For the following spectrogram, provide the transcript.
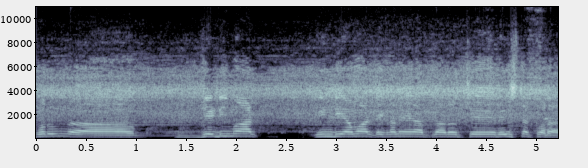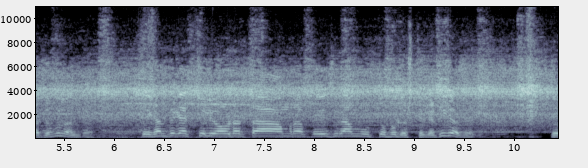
ধরুন জেডি মার্ট ইন্ডিয়া মার্ট এখানে আপনার হচ্ছে রেজিস্টার করা আছে বুঝলেন তো তো? এখান থেকে অ্যাকচুয়ালি অর্ডারটা আমরা পেয়েছিলাম উত্তরপ্রদেশ থেকে, ঠিক আছে? তো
